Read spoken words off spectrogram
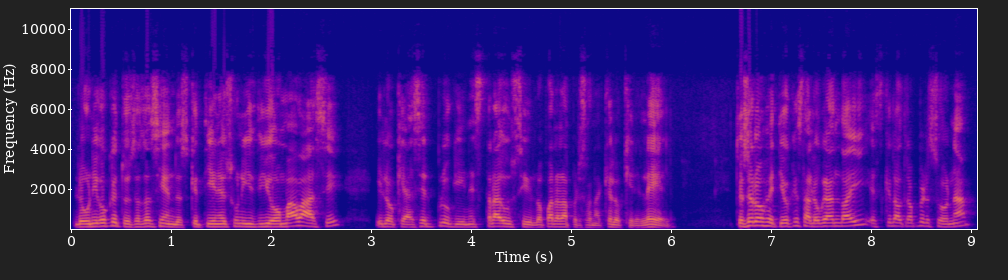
Lo único que tú estás haciendo es que tienes un idioma base y lo que hace el plugin es traducirlo para la persona que lo quiere leer. Entonces el objetivo que está logrando ahí es que la otra persona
